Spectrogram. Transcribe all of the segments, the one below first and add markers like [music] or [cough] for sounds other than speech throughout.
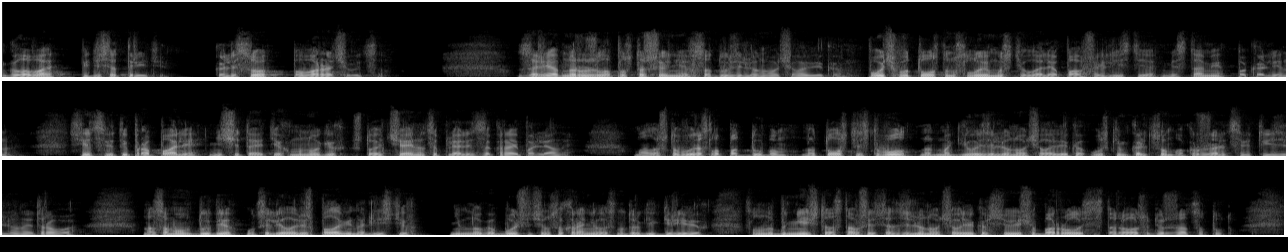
Глава 53. Колесо поворачивается. Заря обнаружила опустошение в саду зеленого человека. Почву толстым слоем устилали опавшие листья, местами по колено. Все цветы пропали, не считая тех многих, что отчаянно цеплялись за край поляны. Мало что выросло под дубом, но толстый ствол над могилой зеленого человека узким кольцом окружали цветы и зеленая трава. На самом дубе уцелела лишь половина листьев, немного больше, чем сохранилось на других деревьях, словно бы нечто, оставшееся от зеленого человека, все еще боролось и старалось удержаться тут.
